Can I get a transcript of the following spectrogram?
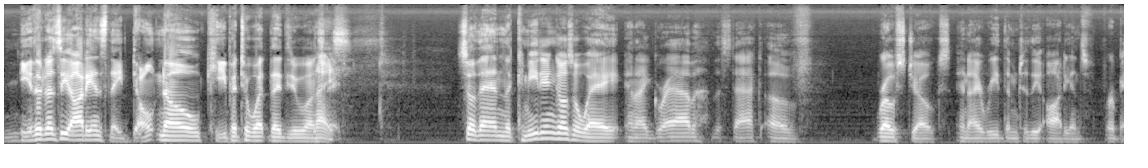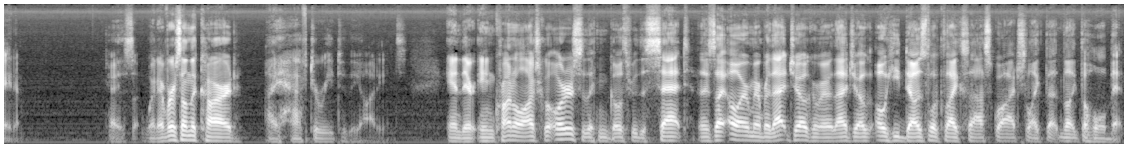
Neither does the audience. They don't know. Keep it to what they do on Nice. stage. So then the comedian goes away, and I grab the stack of roast jokes and I read them to the audience verbatim. Okay, so whatever's on the card, I have to read to the audience. And they're in chronological order so they can go through the set. And it's like, oh, I remember that joke. I remember that joke. Oh, he does look like Sasquatch, like the, like the whole bit.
